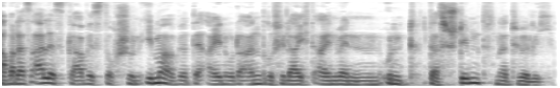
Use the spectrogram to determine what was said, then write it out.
Aber das alles gab es doch schon immer, wird der ein oder andere vielleicht einwenden. Und das stimmt natürlich.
